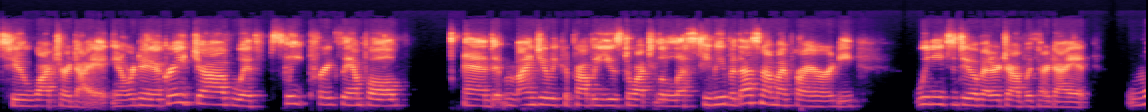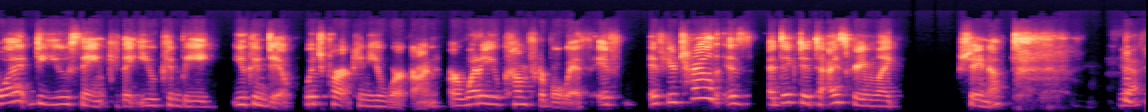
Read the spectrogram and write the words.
to watch our diet. You know, we're doing a great job with sleep, for example. And mind you, we could probably use to watch a little less TV, but that's not my priority. We need to do a better job with our diet. What do you think that you can be you can do? Which part can you work on? Or what are you comfortable with? If if your child is addicted to ice cream like Shaina, Yeah.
